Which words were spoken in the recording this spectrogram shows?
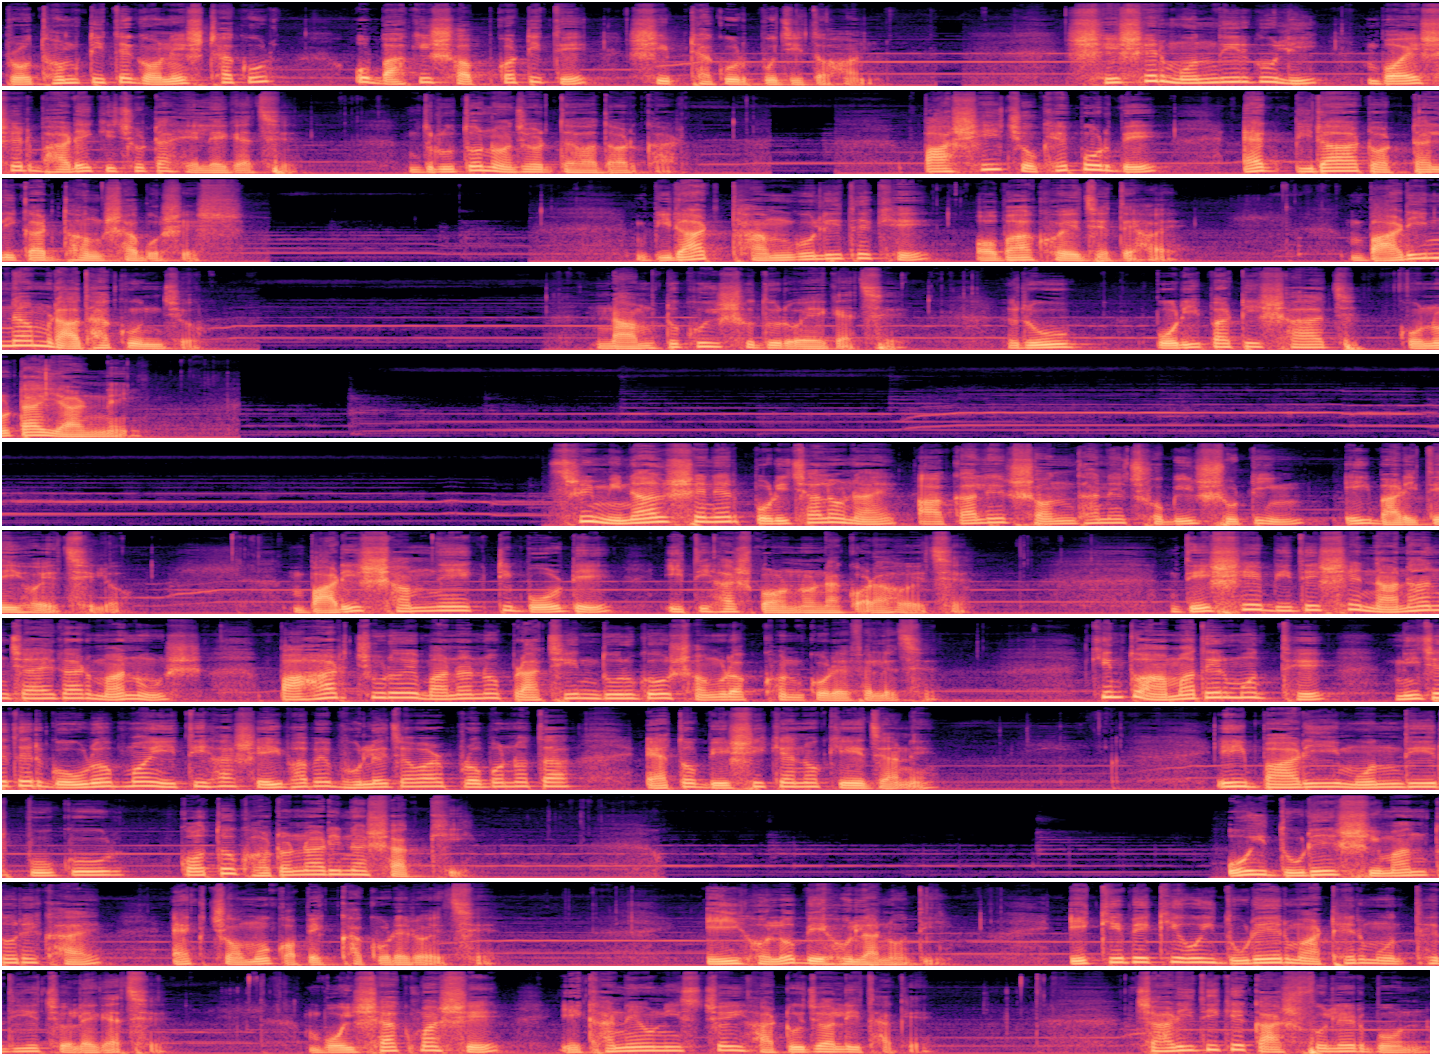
প্রথমটিতে গণেশ ঠাকুর ও বাকি সবকটিতে শিব ঠাকুর পূজিত হন। শেষের মন্দিরগুলি বয়সের ভারে কিছুটা হেলে গেছে। দ্রুত নজর দেওয়া দরকার। পাশেই চোখে পড়বে এক বিরাট অট্টালিকার ধ্বংসাবশেষ। বিরাট থামগুলি দেখে অবাক হয়ে যেতে হয়। বাড়ির নাম রাধাকুঞ্জ। নামটুকুই শুধু রয়ে গেছে। রূপ পরিপাটি সাজ কোনোটাই আর নেই। শ্রী মৃণাল সেনের পরিচালনায় আকালের সন্ধানে ছবির শুটিং এই বাড়িতেই হয়েছিল। বাড়ির সামনে একটি বোর্ডে ইতিহাস বর্ণনা করা হয়েছে। দেশে বিদেশে নানান জায়গার মানুষ পাহাড় চূড়োয় বানানো প্রাচীন দুর্গও সংরক্ষণ করে ফেলেছে। কিন্তু আমাদের মধ্যে নিজেদের গৌরবময় ইতিহাস এইভাবে ভুলে যাওয়ার প্রবণতা এত বেশি কেন কে জানে? এই বাড়ি, মন্দির, পুকুর, কত ঘটনারই না সাক্ষী। ওই দূরের সীমান্ত রেখায় এক চমক অপেক্ষা করে রয়েছে। এই হলো বেহুলা নদী। একে বেঁকে ওই দূরের মাঠের মধ্যে দিয়ে চলে গেছে। বৈশাখ মাসে এখানেও নিশ্চয়ই হাঁটু জলই থাকে। চারিদিকে কাশফুলের বন।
